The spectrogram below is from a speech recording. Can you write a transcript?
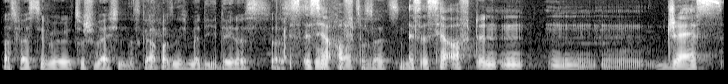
das Festival zu schwächen. Es gab also nicht mehr die Idee, das, das es ist so ja fortzusetzen. Oft, es ist ja oft ein, ein Jazz,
